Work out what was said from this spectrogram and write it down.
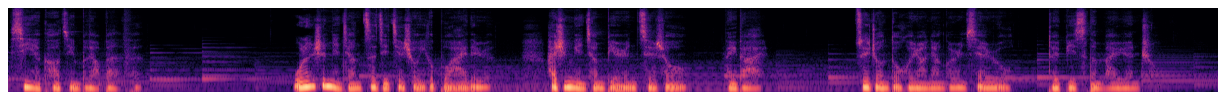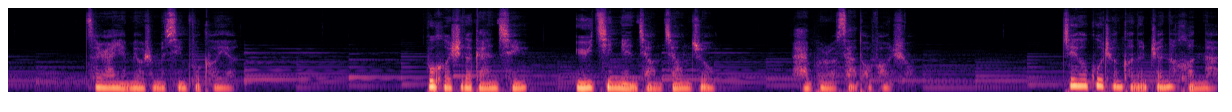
心也靠近不了半分。无论是勉强自己接受一个不爱的人，还是勉强别人接受你的爱，最终都会让两个人陷入对彼此的埋怨中，自然也没有什么幸福可言。不合适的感情，与其勉强将就，还不如洒脱放手。这个过程可能真的很难，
